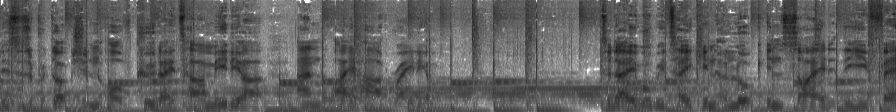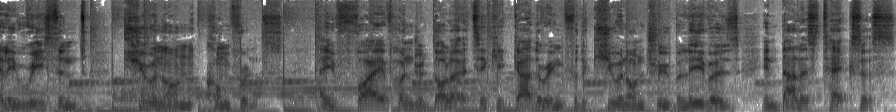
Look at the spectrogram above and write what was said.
This is a production of Coup d'etat Media and iHeartRadio. Today we'll be taking a look inside the fairly recent QAnon conference, a $500 a ticket gathering for the QAnon true believers in Dallas, Texas.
